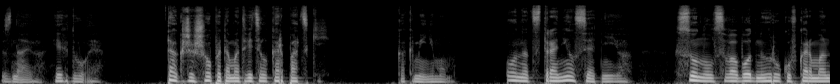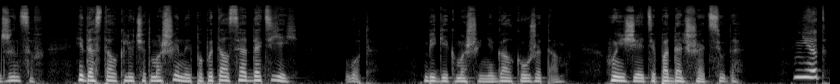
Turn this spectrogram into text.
«Знаю, их двое». Так же шепотом ответил Карпатский. Как минимум. Он отстранился от нее, сунул свободную руку в карман джинсов и достал ключ от машины, попытался отдать ей. «Вот, беги к машине, Галка уже там. Уезжайте подальше отсюда». «Нет»,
